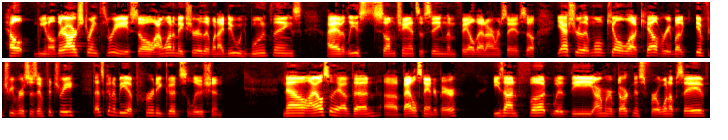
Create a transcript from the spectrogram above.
help. You know, there are strength three, so I want to make sure that when I do wound things, I have at least some chance of seeing them fail that armor save. So yeah, sure, that won't kill a lot of cavalry, but infantry versus infantry, that's going to be a pretty good solution. Now I also have then uh, battle standard bearer. He's on foot with the armor of darkness for a one up save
